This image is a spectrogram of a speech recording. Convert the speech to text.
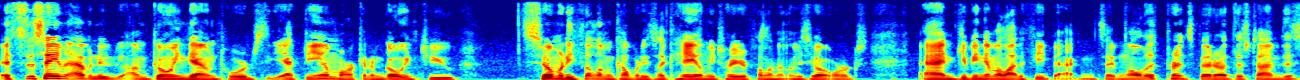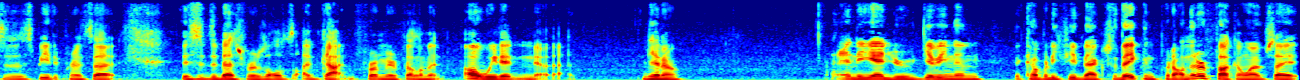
It's the same avenue I'm going down towards the FDM market. I'm going to so many filament companies like, hey, let me try your filament, let me see how it works, and giving them a lot of feedback and saying, well, this prints better at this time. This is the speed it prints at. This is the best results I've gotten from your filament. Oh, we didn't know that, you know. In the end, you're giving them the company feedback so they can put on their fucking website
